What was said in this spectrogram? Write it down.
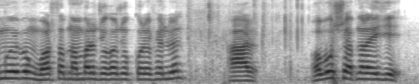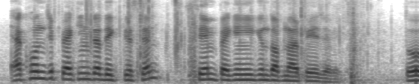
ইমো এবং হোয়াটসঅ্যাপ নাম্বারে যোগাযোগ করে ফেলবেন। আর অবশ্যই আপনারা এই যে এখন যে প্যাকিংটা দেখতেছেন সেম প্যাকিংই কিন্তু আপনারা পেয়ে যাবেন। তো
